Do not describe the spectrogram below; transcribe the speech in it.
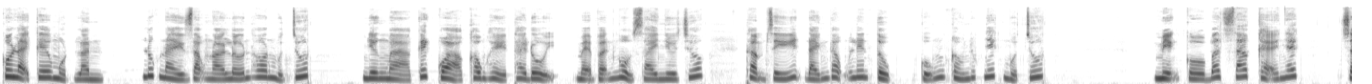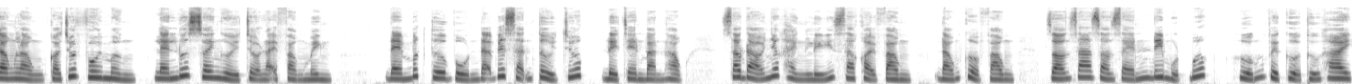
Cô lại kêu một lần, lúc này giọng nói lớn hơn một chút. Nhưng mà kết quả không hề thay đổi, mẹ vẫn ngủ say như trước, thậm chí đánh động liên tục cũng không nhúc nhích một chút. Miệng cô bất giác khẽ nhếch, trong lòng có chút vui mừng, lén lút xoay người trở lại phòng mình. Đem bức thư vốn đã viết sẵn từ trước để trên bàn học, sau đó nhấc hành lý ra khỏi phòng, đóng cửa phòng, gión ra gión rén đi một bước, hướng về cửa thứ hai.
